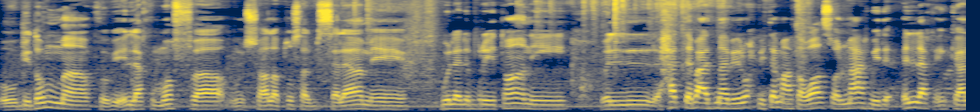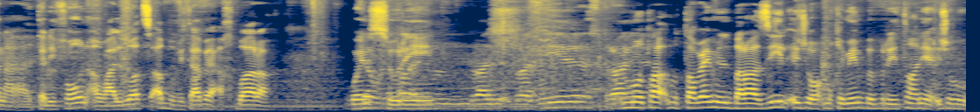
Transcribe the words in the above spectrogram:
وبيضمك وبيقول لك موفق وإن شاء الله بتوصل بالسلامة ولا البريطاني. حتى بعد ما بيروح بيتم على تواصل معك بيدق لك إن كان على التليفون أو على الواتساب وبيتابع أخبارك وين السوريين برازيل متطوعين من البرازيل إجوا مقيمين ببريطانيا إجوا.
